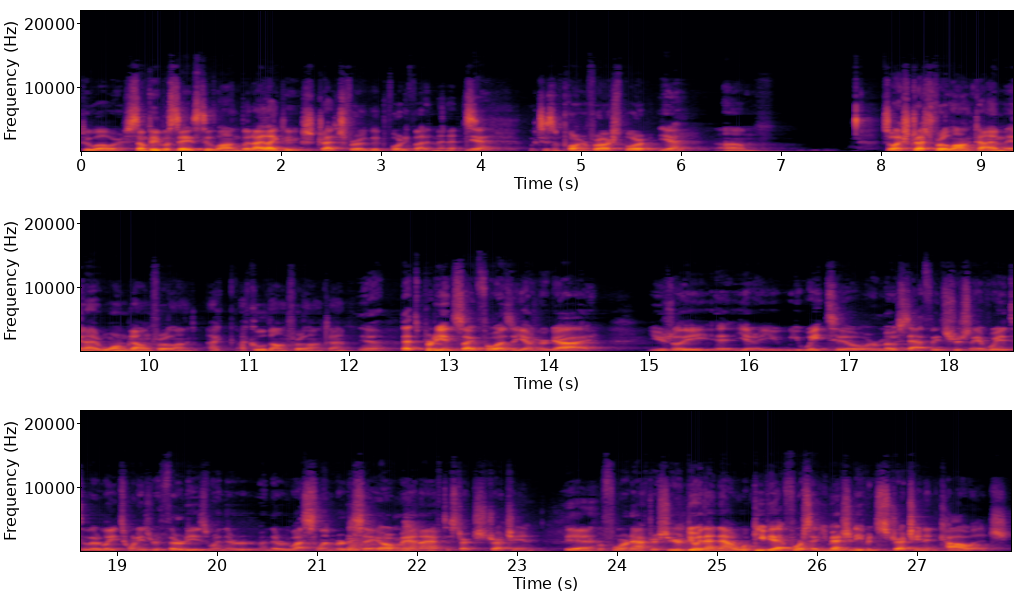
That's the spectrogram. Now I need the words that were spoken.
two hours. Some people say it's too long, but I like to stretch for a good forty five minutes. Yeah, which is important for our sport. Yeah. Um, so I stretch for a long time and I warm down for a long. I I cool down for a long time. Yeah, that's pretty insightful as a younger guy. Usually, eh, you know, you, you wait till, or most athletes traditionally have waited till their late twenties or thirties when they're when they're less limber to say, "Oh man, I have to start stretching." Yeah. before and after. So you're doing that now. What gave you that foresight? You mentioned even stretching in college.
